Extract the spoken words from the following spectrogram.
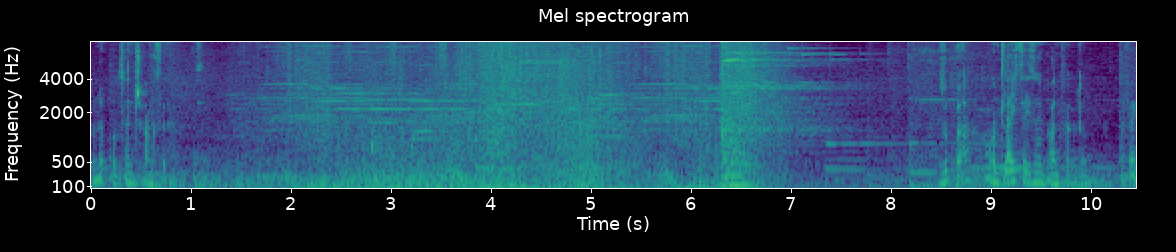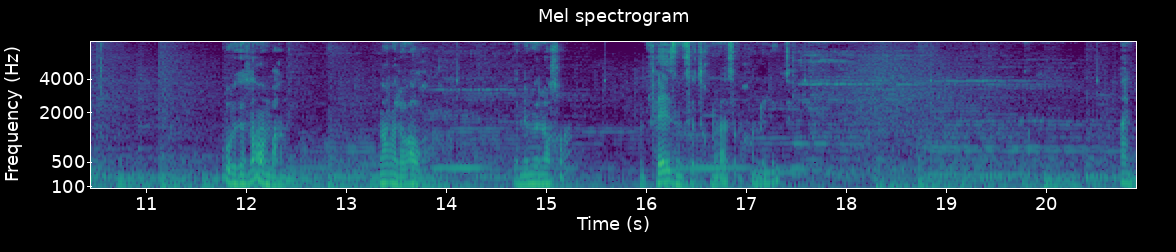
100% Chance. Super. Und gleichzeitig sind die Brandfackel drin. Perfekt. Oh, wir können es nochmal machen. Machen wir doch auch. Dann nehmen wir noch ein Felsenzentrum, da ist auch angelegt. Nein.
